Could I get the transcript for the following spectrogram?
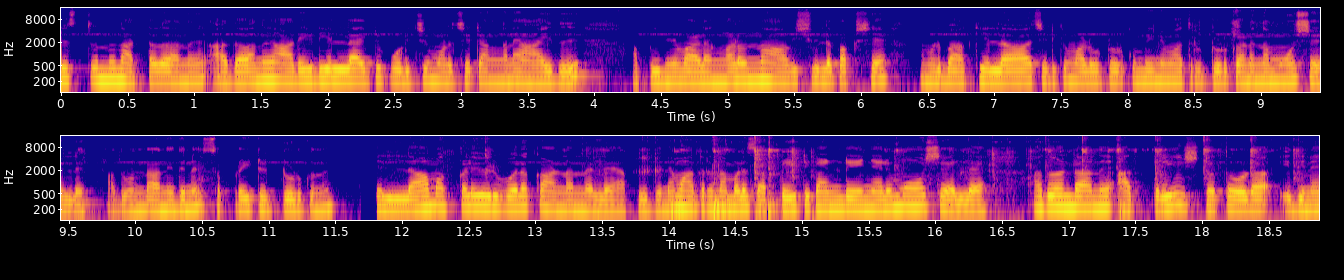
ജസ്റ്റ് ഒന്ന് നട്ടതാണ്. അതാണ് ആടെ പൊടിച്ച് മുളച്ചിട്ട് അങ്ങനെ ആയത്. അപ്പോൾ ഇതിന് വളങ്ങളൊന്നും ആവശ്യമില്ല. പക്ഷേ നമ്മൾ ബാക്കി എല്ലാ ചെടിക്കും വളം ഇട്ട് കൊടുക്കുമ്പോൾ ഇതിന് മാത്രം ഇട്ട് കൊടുക്കുകയാണെന്നാൽ മോശമല്ലേ? അതുകൊണ്ടാണ് ഇതിന് സെപ്പറേറ്റ് ഇട്ട് കൊടുക്കുന്നത്. എല്ലാ മക്കളെയും ഒരുപോലെ കാണണമെന്നല്ലേ? അപ്പോൾ ഇതിനെ മാത്രം നമ്മൾ സെപ്പറേറ്റ് കണ്ടു കഴിഞ്ഞാൽ മോശമല്ലേ? അതുകൊണ്ടാണ് അത്രയും ഇഷ്ടത്തോടെ ഇതിനെ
